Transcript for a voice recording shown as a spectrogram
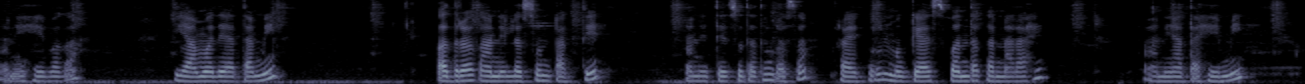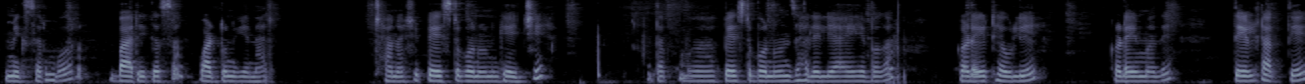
आणि हे बघा यामध्ये आता मी अद्रक आणि लसूण टाकते. आणि ते सुद्धा थोडंसं फ्राय करून मग गॅस बंद करणार आहे. आणि आता हे मी मिक्सरवर बारीक असं वाटून घेणार. छान अशी पेस्ट बनवून घ्यायची. आता पेस्ट बनवून झालेली आहे हे बघा. कढई ठेवली आहे. कढईमध्ये तेल टाकते.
